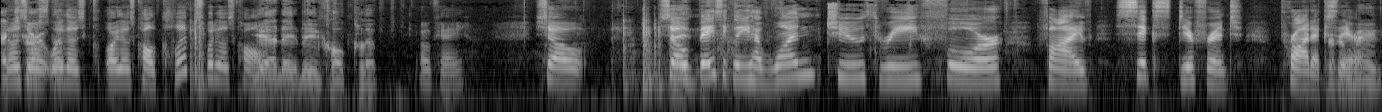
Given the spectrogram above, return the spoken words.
Those are, stuff. what are those, are those called clips? What are those called? Yeah, they, they called clip. Okay. So so basically you have one, two, three, four, five, six different products there. Made,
